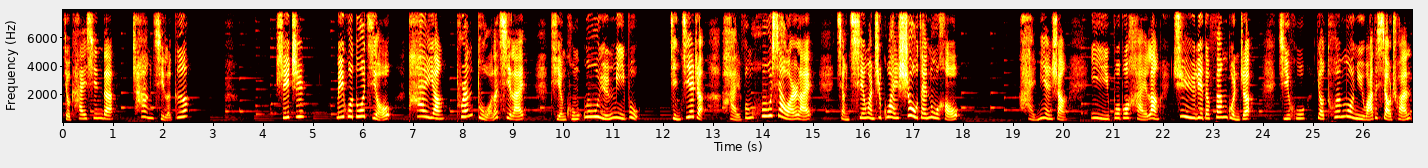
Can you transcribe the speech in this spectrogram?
就开心地唱起了歌。谁知，没过多久，太阳突然躲了起来，天空乌云密布，紧接着海风呼啸而来，像千万只怪兽在怒吼。海面上一波波海浪剧烈的翻滚着，几乎要吞没女娃的小船。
